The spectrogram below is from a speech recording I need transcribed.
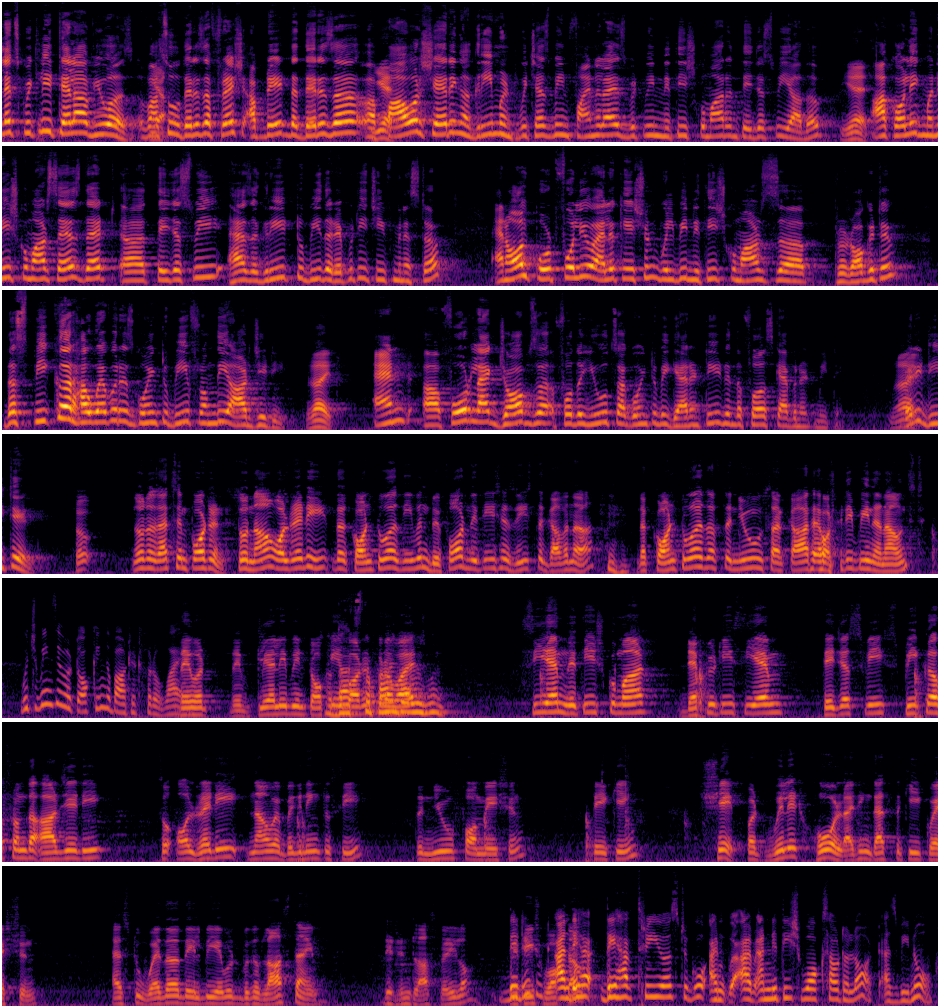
Let's quickly tell our viewers, Vasu, Yeah. there is a fresh update that there is a, a Yes. power sharing agreement which has been finalized between Nitish Kumar and Tejashwi Yadav. Yes. Our colleague Manish Kumar says that uh, Tejashwi has agreed to be the deputy chief minister and all portfolio allocation will be Nitish Kumar's uh, prerogative. The speaker, however, is going to be from the RJD. Right. And uh, 4 lakh jobs uh, for the youths are going to be guaranteed in the first cabinet meeting. Right. Very detailed. So, no, no, that's important. So now already the contours, even before Nitish has reached the governor, the contours of the new Sarkar have already been announced. Which means they were talking about it for a while. They were, they've clearly been talking that's about it for a point I was while. going. CM Nitish Kumar, Deputy CM Tejashwi, Speaker from the RJD. So already now we're beginning to see the new formation taking shape. But will it hold? I think that's the key question as to whether they'll be able to, because last time they didn't last very long. They Nitish did, walked and they, ha- they have three years to go. And, and and Nitish walks out a lot, as we know.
